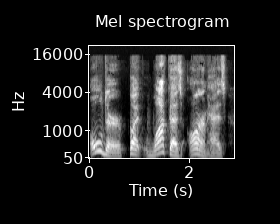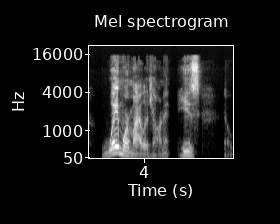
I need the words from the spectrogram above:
older, but Wacha's arm has way more mileage on it. He's you know,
